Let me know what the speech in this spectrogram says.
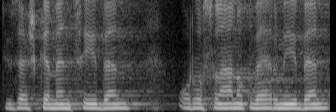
tüzes kemencében, oroszlánok vermében,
